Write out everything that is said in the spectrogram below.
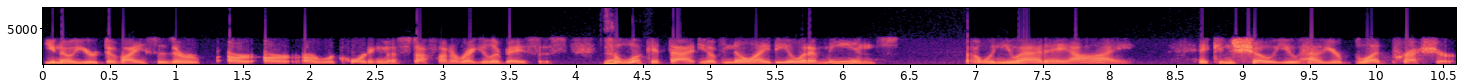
you know your devices are, are, are, are, recording this stuff on a regular basis. To look at that, you have no idea what it means. But when you add AI, it can show you how your blood pressure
